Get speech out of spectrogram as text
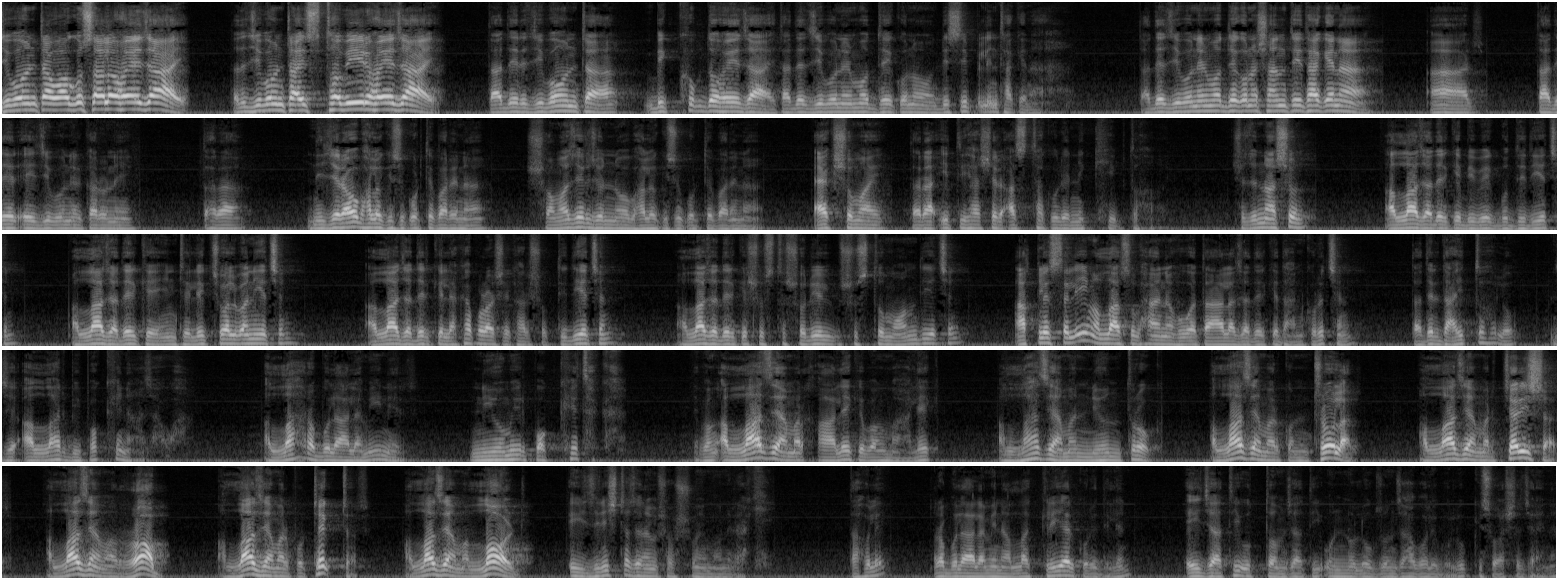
জীবনটা অগুসালো হয়ে যায়, তাদের জীবনটা স্থবির হয়ে যায়, তাদের জীবনটা বিক্ষুব্ধ হয়ে যায়, তাদের জীবনের মধ্যে কোনো ডিসিপ্লিন থাকে না, তাদের জীবনের মধ্যে কোনো শান্তি থাকে না, আর তাদের এই জীবনের কারণে তারা নিজেরাও ভালো কিছু করতে পারে না, সমাজের জন্য ভালো কিছু করতে পারে না। এক সময় তারা ইতিহাসের আস্থা করে নিক্ষিপ্ত হয়। সেজন্য আসুন আল্লাহ যাদেরকে বিবেক বুদ্ধি দিয়েছেন, আল্লাহ যাদেরকে ইন্টেলেকচুয়াল বানিয়েছেন, আল্লাহ যাদেরকে লেখাপড়া শেখার শক্তি দিয়েছেন, আল্লাহ যাদেরকে সুস্থ শরীর, সুস্থ মন দিয়েছেন, আকলে সালিম আল্লাহ সুবহান হুয়া তালা যাদেরকে দান করেছেন, তাদের দায়িত্ব হলো যে আল্লাহর বিপক্ষে না যাওয়া। আল্লাহ রব্বুল আলমিনের নিয়মের পক্ষে থাকা এবং আল্লাহ যে আমার খালেক এবং মালেক, আল্লাহ যে আমার নিয়ন্ত্রক আল্লাহ যে আমার কন্ট্রোলার আল্লাহ যে আমার চারিসার আল্লাহ যে আমার রব, আল্লাহ যে আমার প্রোটেক্টর আল্লাহ যে আমার লর্ড এই জিনিসটা যেন আমি সবসময় মনে রাখি। তাহলে রব্বুল্লা আলমিন আল্লাহ ক্লিয়ার করে দিলেন, এই জাতি উত্তম জাতি, অন্য লোকজন যা বলে বলুক, কিছু আসে যায় না।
